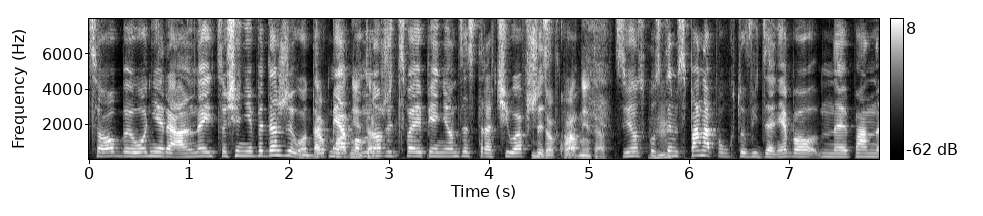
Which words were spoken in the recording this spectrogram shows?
co było nierealne i co się nie wydarzyło. Tak miała Dokładnie tak. pomnożyć swoje pieniądze, straciła wszystko. Dokładnie tak. W związku z tym z pana punktu widzenia, bo pan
